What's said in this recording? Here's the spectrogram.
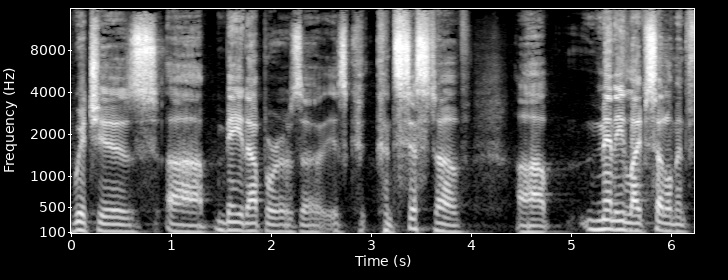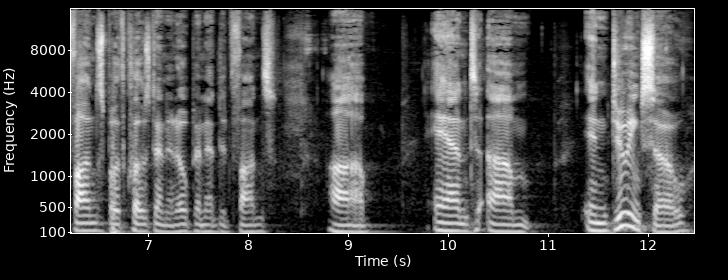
which is uh, made up or is, a, is consists of uh, many life settlement funds, both closed-end and open-ended funds. Uh, and um, in doing so,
